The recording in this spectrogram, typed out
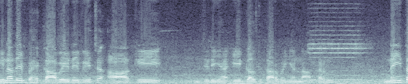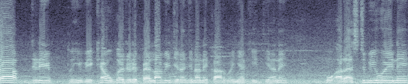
ਇਹਨਾਂ ਦੇ ਬਹਿਕਾਵੇ ਦੇ ਵਿੱਚ ਆ ਕੇ ਜਿਹੜੀਆਂ ਇਹ ਗਲਤ ਕਾਰਵਾਈਆਂ ਨਾ ਕਰਨ। ਨਹੀਂ ਤਾਂ ਜਿਹੜੇ ਤੁਸੀਂ ਵੇਖਿਆ ਹੋਊਗਾ ਜਿਹੜੇ ਪਹਿਲਾਂ ਵੀ ਜਿਨ੍ਹਾਂ ਜਿਨ੍ਹਾਂ ਨੇ ਕਾਰਵਾਈਆਂ ਕੀਤੀਆਂ ਨੇ ਉਹ ਅਰੈਸਟ ਵੀ ਹੋਏ ਨੇ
